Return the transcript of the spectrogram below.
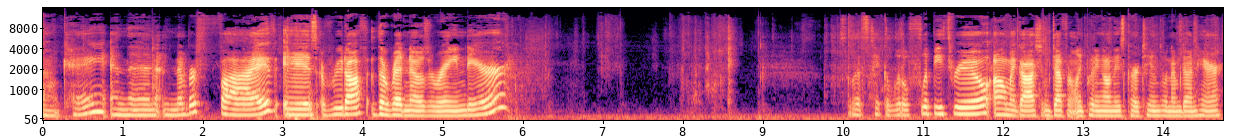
Okay, and then number five is Rudolph the Red-Nosed Reindeer. So let's take a little flippy through. Oh my gosh, I'm definitely putting on these cartoons when I'm done here.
